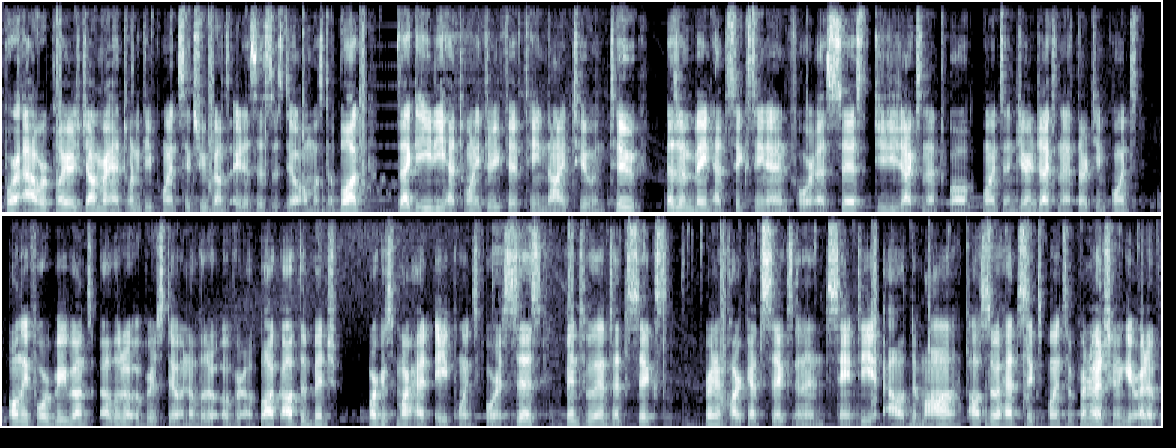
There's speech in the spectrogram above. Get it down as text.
for our players. Ja Morant had 23 points, 6 rebounds, 8 assists, is still almost a block. Zach Edey had 23, 15, 9, 2, and 2. Desmond Bane had 16 and 4 assists. GG Jackson had 12 points, and Jaren Jackson had 13 points, only 4 rebounds, a little over a steal, and a little over a block. Off the bench, Marcus Smart had 8 points, 4 assists. Vince Williams had 6. Brandon Clarke had six, and then Santi Aldama also had six points. So we're pretty much going to get rid of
